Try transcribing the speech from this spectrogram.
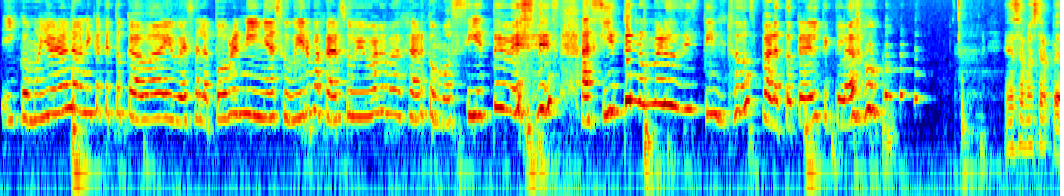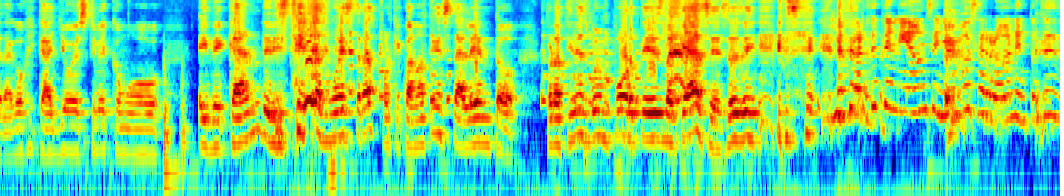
y como yo era la única que tocaba y ves a la pobre niña subir, bajar, subir, bajar como siete veces a siete números distintos para tocar el teclado. en esa muestra pedagógica yo estuve como edecán de distintas muestras porque cuando tienes talento, pero tienes buen porte es lo que haces. Este. Y aparte tenía un señor bozarrón, entonces,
